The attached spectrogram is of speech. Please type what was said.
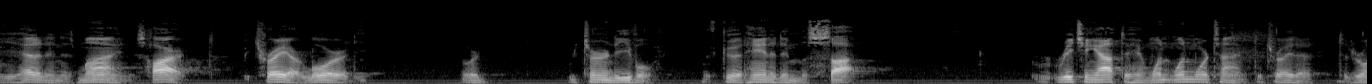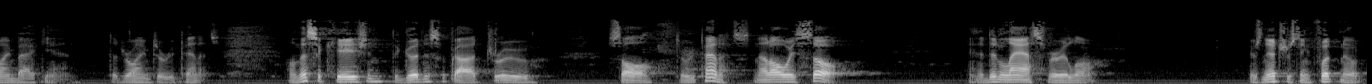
He had it in his mind, his heart betray our Lord. Lord returned evil with good, handed him the sop, reaching out to him one, one more time to try to, to draw him back in, to draw him to repentance. On this occasion, the goodness of God drew Saul to repentance. Not always so. And it didn't last very long. There's an interesting footnote.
